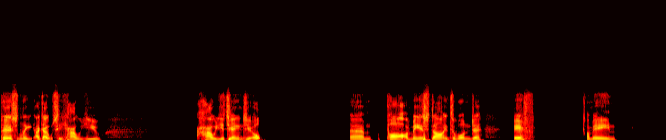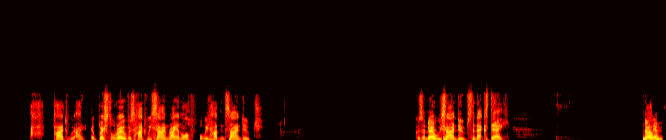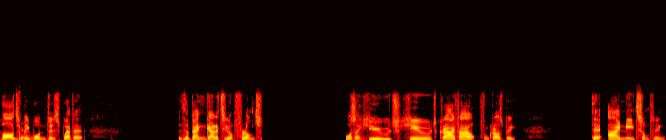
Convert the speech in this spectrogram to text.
personally I don't see how you how you change it up. Um, part of me is starting to wonder if I mean had we I, Bristol Rovers had we signed Ryan Loft but we hadn't signed Dooch because I know Yeah. we signed Dooch the next day. Now, part of me wonders whether the Ben Garrity up front was a huge, huge cry for help from Crosby that I need something.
